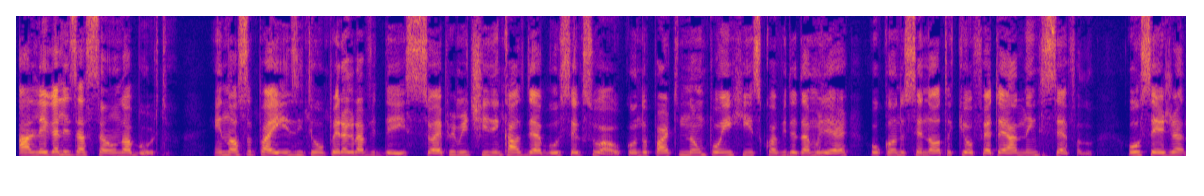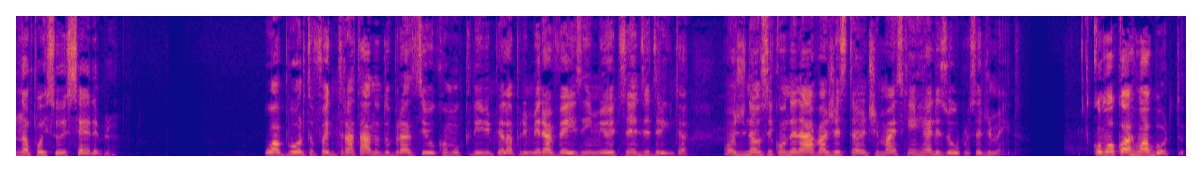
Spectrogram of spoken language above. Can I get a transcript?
A legalização do aborto. Em nosso país, interromper a gravidez só é permitido em caso de abuso sexual, quando o parto não põe em risco a vida da mulher ou quando se nota que o feto é anencéfalo, ou seja, não possui cérebro. O aborto foi tratado no Brasil como crime pela primeira vez em 1830, onde não se condenava a gestante, mas quem realizou o procedimento. Como ocorre um aborto?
